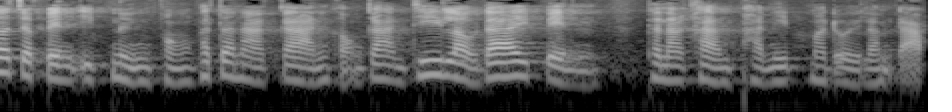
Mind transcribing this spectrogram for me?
ก็จะเป็นอีกหนึ่งของพัฒนาการของการที่เราได้เป็นธนาคารพาณิชย์มาโดยลำดับ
